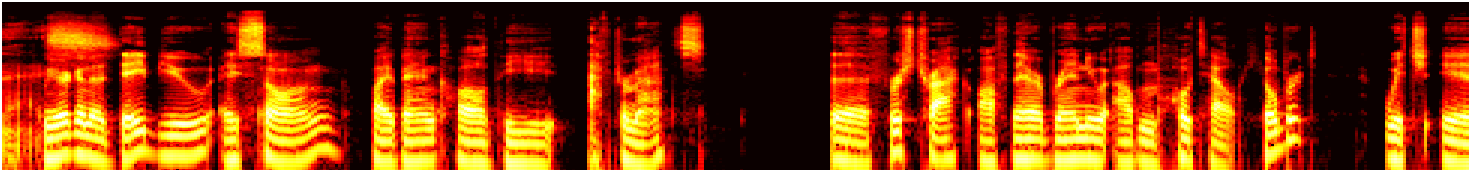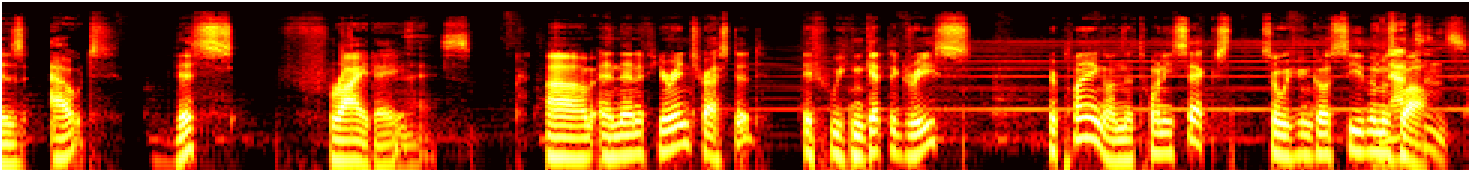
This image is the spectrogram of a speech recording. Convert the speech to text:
Nice. We are going to debut a song by a band called the After Maths. The first track off their brand new album Hotel Hilbert, which is out this Friday. nice. Um, and then if you're interested, if we can get to Greece, they're playing on the 26th, so we can go see them In as well Athens.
